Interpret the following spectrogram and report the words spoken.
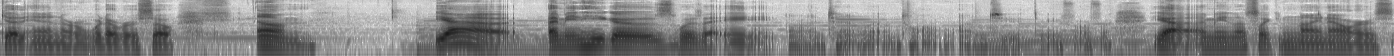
get in or whatever. So, um, yeah, I mean, he goes, is that, 8, 9, 10, 11, 12, 1, 2, 3, 4, 5. Yeah, I mean, that's like nine hours,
